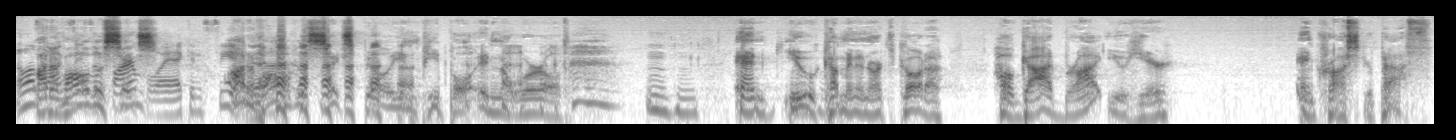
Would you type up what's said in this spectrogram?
Oh, out of all the a farm six, boy, I can see out it. of all the six billion people in the world, hmm and you coming to North Dakota, how God brought you here and crossed your path.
